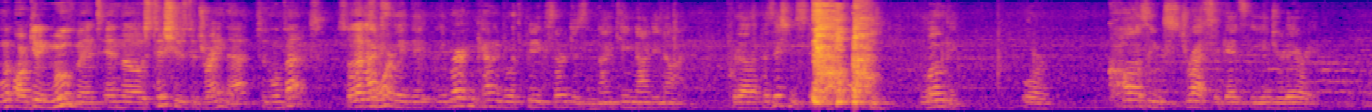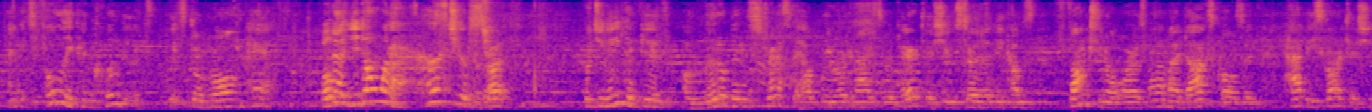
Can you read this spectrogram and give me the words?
or getting movement in those tissues to drain that to the lymphatics. So that doesn't work. Actually, the, the American Academy of Orthopedic Surgeons in 1999 put out a position statement on loading or causing stress against the injured area. And it's fully concluded, it's, it's the wrong path. Well- now, you don't want to hurt yourself, right. but you need to give a little bit of stress to help reorganize the repair tissue so that it becomes functional, or as one of my docs calls it, happy scar tissue.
